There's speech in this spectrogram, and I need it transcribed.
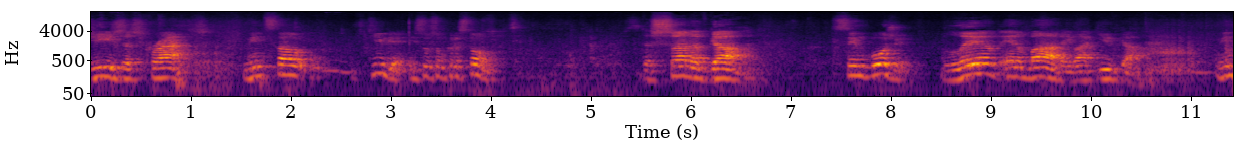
Jesus Christ, Він став в тілі Ісусом Христом, the Son of God, Син Божий. Lived in a body like you've got. Він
